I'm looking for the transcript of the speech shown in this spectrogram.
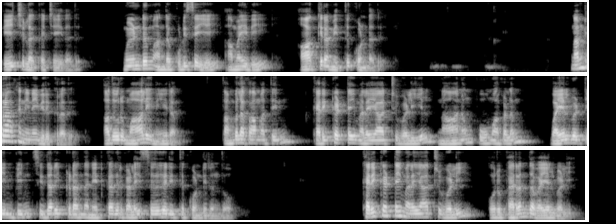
பேச்சிழக்கச் செய்தது. மீண்டும் அந்த குடிசையை அமைதி ஆக்கிரமித்து கொண்டது. நன்றாக நினைவிருக்கிறது. அது ஒரு மாலை நேரம். தம்பலகாமத்தின் கரிக்கட்டை மலையாற்று வழியில் நானும் பூமகளும் வயல்வெட்டின் பின் சிதறிக் கிடந்த நெற்கதிர்களை சேகரித்து கொண்டிருந்தோம். கரிக்கட்டை மலையாற்று வழி ஒரு பரந்த வயல்வெளி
